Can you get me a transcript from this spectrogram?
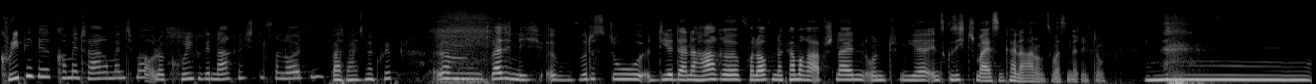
creepige Kommentare manchmal oder creepige Nachrichten von Leuten? Was meinst du mit creepy? Ähm, weiß ich nicht. Äh, Würdest du dir deine Haare vor laufender Kamera abschneiden und mir ins Gesicht schmeißen? Keine Ahnung, sowas in der Richtung. Mm,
